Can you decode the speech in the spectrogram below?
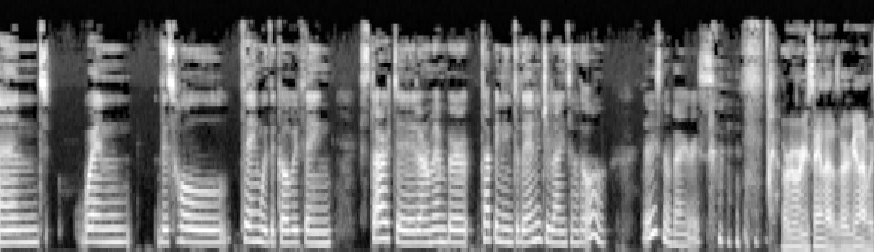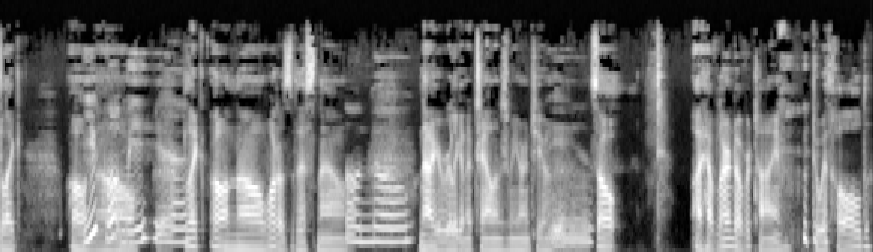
And when this whole thing with the COVID thing started, I remember tapping into the energy lines and I thought, oh, there is no virus. I remember you saying that at the very beginning. I was like, oh you no. caught me. Yeah. Like, oh no, what is this now? oh no. Now you're really going to challenge me, aren't you? Yes. So I have learned over time to withhold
